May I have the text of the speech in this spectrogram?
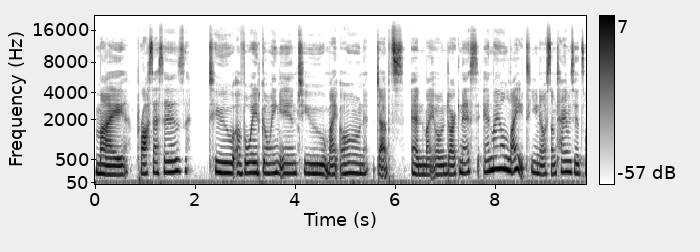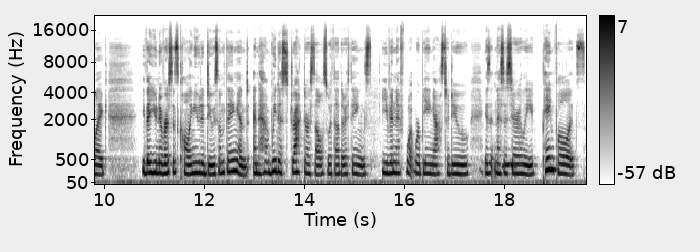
my processes, to avoid going into my own depths and my own darkness and my own light. You know, sometimes it's like the universe is calling you to do something and and we distract ourselves with other things even if what we're being asked to do isn't necessarily painful, it's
